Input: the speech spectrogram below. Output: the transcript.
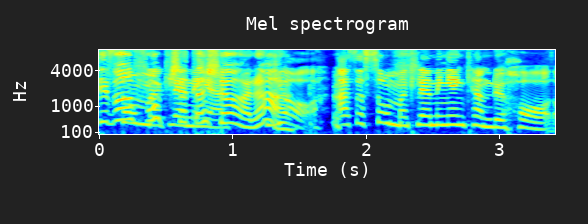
det bara att fortsätta köra. Ja, alltså sommarklänningen kan du ha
